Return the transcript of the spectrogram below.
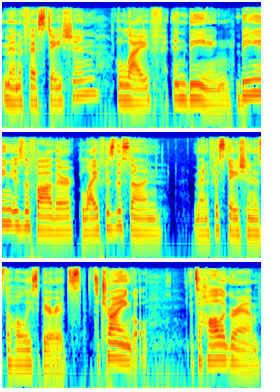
manifestation, life, and being. Being is the Father, life is the Son, manifestation is the Holy Spirit's. It's a triangle. It's a hologram.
